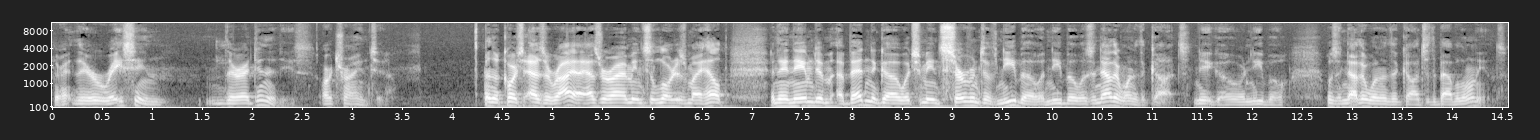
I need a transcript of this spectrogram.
Right? They're erasing their identities, or trying to. And of course, Azariah. Azariah means the Lord is my help. And they named him Abednego, which means servant of Nebo. And Nebo was another one of the gods. Nego or Nebo was another one of the gods of the Babylonians.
